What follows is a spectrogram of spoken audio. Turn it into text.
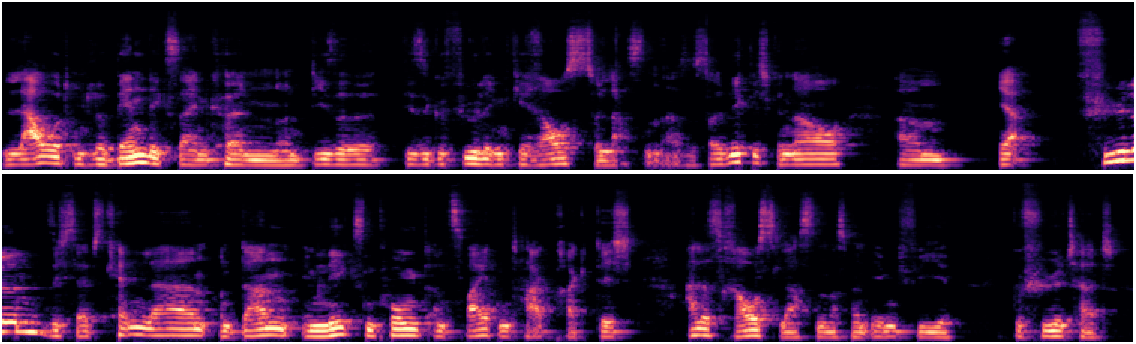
laut und lebendig sein können und diese, diese Gefühle irgendwie rauszulassen. Also es soll wirklich genau ähm, ja, fühlen, sich selbst kennenlernen und dann im nächsten Punkt, am zweiten Tag praktisch alles rauslassen, was man irgendwie gefühlt hat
